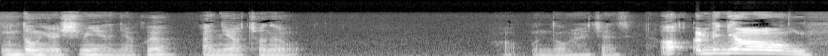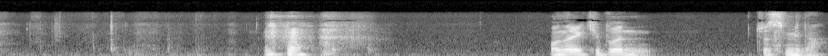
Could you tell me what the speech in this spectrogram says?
운동 열심히 하냐고요? 아니요 저는 어, 운동을 하지 않습니다. 어 은빈이 형! 오늘 기분 좋습니다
